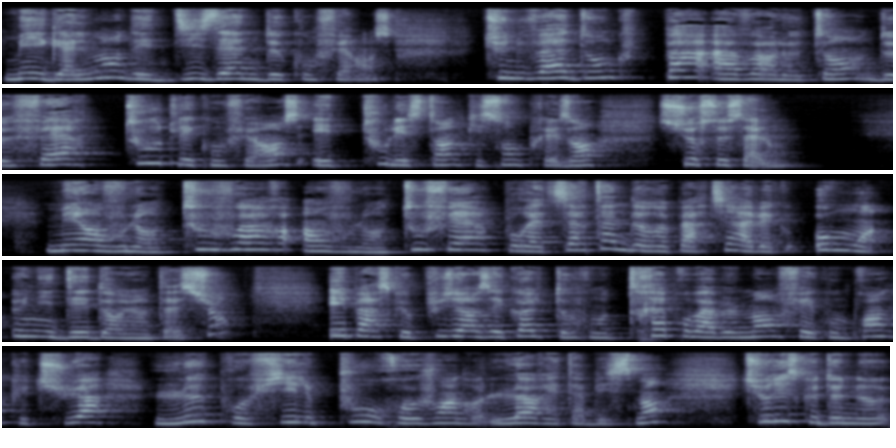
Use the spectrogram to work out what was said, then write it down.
mais également des dizaines de conférences. Tu ne vas donc pas avoir le temps de faire toutes les conférences et tous les stands qui sont présents sur ce salon. Mais en voulant tout voir, en voulant tout faire pour être certaine de repartir avec au moins une idée d'orientation, et parce que plusieurs écoles t'auront très probablement fait comprendre que tu as le profil pour rejoindre leur établissement, tu risques de ne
